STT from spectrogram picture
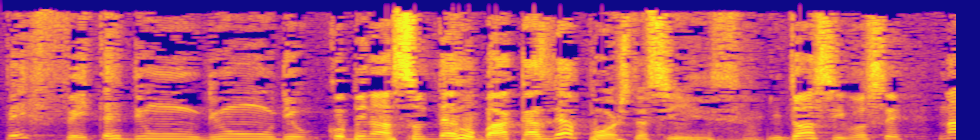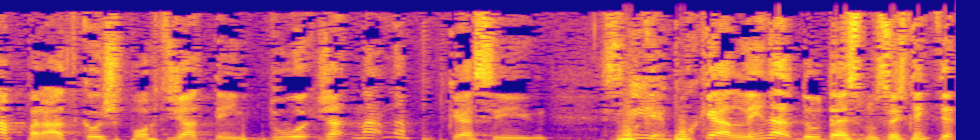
perfeitas de, um, de, um, de uma combinação de derrubar a casa de aposta. Assim. Isso. Então assim, você, na prática, o esporte já tem duas... Já, na, na- porque assim... Porque, porque além da- do 16 tem que ter,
